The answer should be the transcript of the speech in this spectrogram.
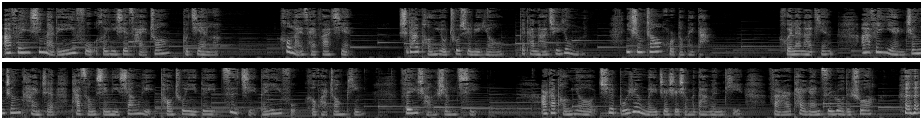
阿飞新买的衣服和一些彩妆不见了，后来才发现，是他朋友出去旅游被他拿去用了，一声招呼都没打。回来那天，阿飞眼睁睁看着他从行李箱里掏出一堆自己的衣服和化妆品。非常生气，而他朋友却不认为这是什么大问题，反而泰然自若地说：“呵呵，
